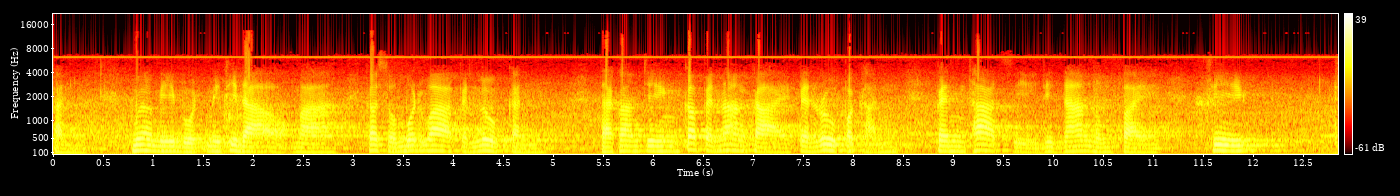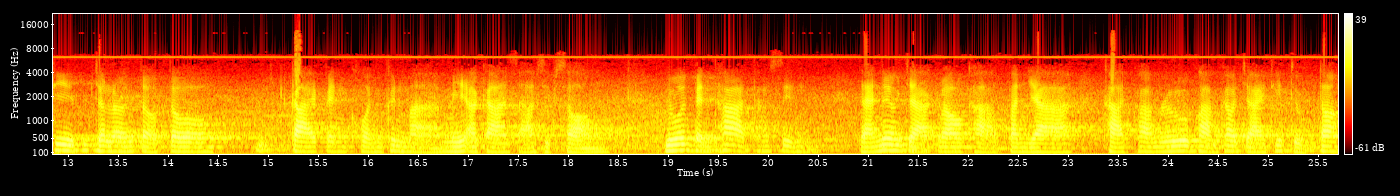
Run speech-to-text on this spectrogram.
กัน เมื่อมีบุตรมีธิดาออกมา ก็สมมุติว่าเป็นลูกกันแต่ความจริงก็เป็นร่างกายเป็นรูปประขัน เป็นธาตุสี่ดินน้ำลมไฟที่ที่เจริญเติบโตกลายเป็นคนขึ้นมา มีอาการ 32 ล้วนเป็นธาตุทั้งสิ้น แต่เนื่องจากเราขาดปัญญา ขาดความรู้ความเข้าใจที่ถูกต้อง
